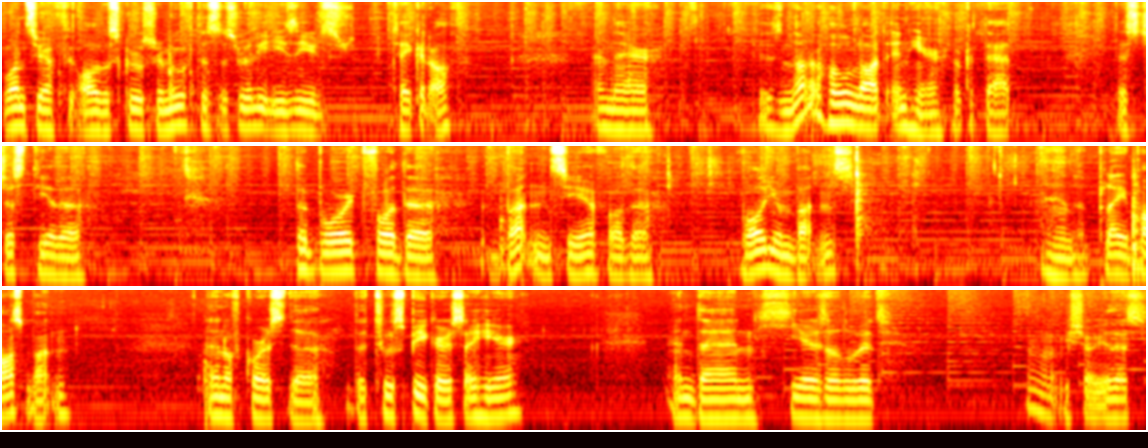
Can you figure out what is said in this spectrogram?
Once you have all the screws removed, this is really easy. You just take it off. And there is not a whole lot in here. Look at that. There's just the, the, the board for the buttons here for the volume buttons and the play pause button. And of course the the two speakers are here. And then here's a little bit oh, let me show you this.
